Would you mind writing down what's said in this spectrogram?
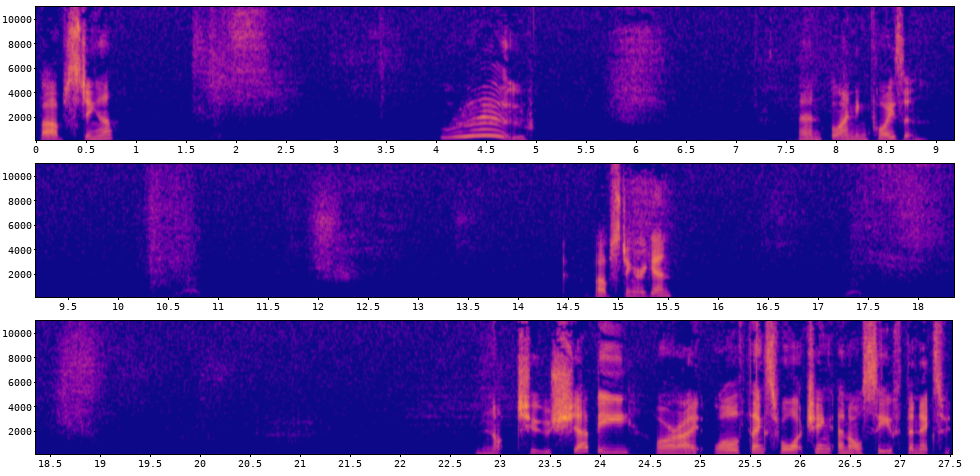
Barb Stinger. Woo! And Blinding Poison. Barb Stinger again. Not too shabby. Alright, well thanks for watching and I'll see you for the next video.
